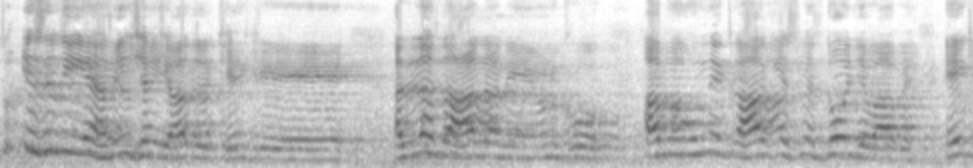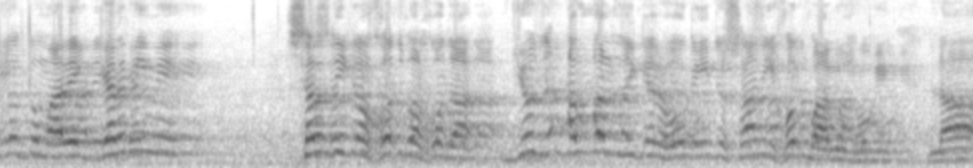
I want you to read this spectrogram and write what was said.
تو اس لیے ہمیشہ یاد رکھیں کہ اللہ تعالیٰ نے ان کو، اب انہوں نے کہا کہ اس میں دو جواب ہیں۔ ایک تو تمہارے گرمی میں سردی کا خود بخود جز اول ذکر ہو گئی تو ثانی خود معلوم ہو گئی۔ لا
